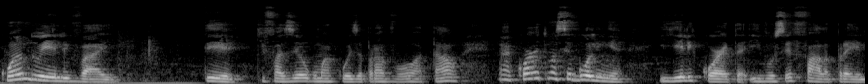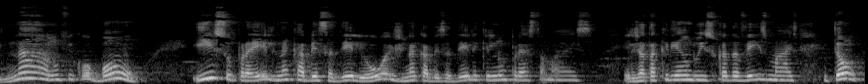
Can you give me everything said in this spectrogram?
quando ele vai ter que fazer alguma coisa pra avó tal, ah, corta uma cebolinha e ele corta e você fala pra ele, não, não ficou bom. Isso pra ele, na cabeça dele, hoje, na cabeça dele, é que ele não presta mais. Ele já tá criando isso cada vez mais. Então,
